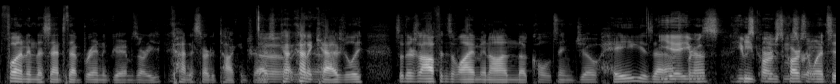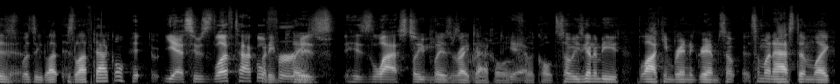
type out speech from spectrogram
Fun in the sense that Brandon Graham's already kind of started talking trash, Oh, ki kind of yeah. casually. So there's an offensive lineman on the Colts named Joe Haeg. Is that how Yeah, it's he was- he was Carson right- Wentz's yeah. was he le- his left tackle? Hi- Yes, he was left tackle for plays- his his last So two. he plays right tackle Yeah. for the Colts. So he's going to be blocking Brandon Graham. So, someone asked him like,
